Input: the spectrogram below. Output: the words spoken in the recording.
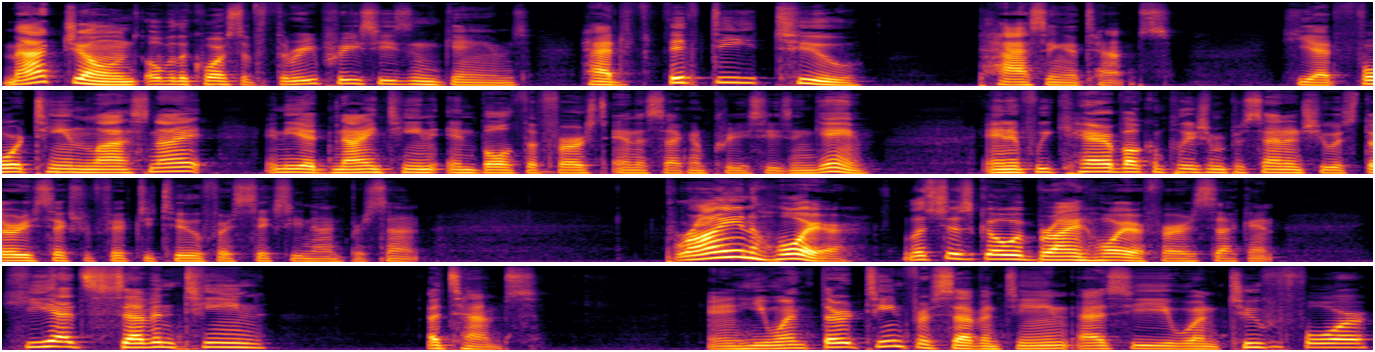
Mac Jones over the course of 3 preseason games had 52 passing attempts. He had 14 last night and he had 19 in both the first and the second preseason game. And if we care about completion percentage, he was 36 for 52 for 69%. Brian Hoyer, let's just go with Brian Hoyer for a second. He had 17 attempts, and he went 13 for 17 as he went 2 for 4,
